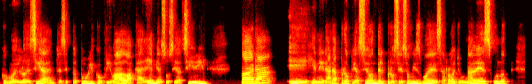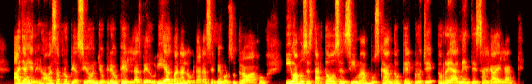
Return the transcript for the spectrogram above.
como lo decía, entre sector público, privado, academia, sociedad civil, para eh, generar apropiación del proceso mismo de desarrollo. Una vez uno haya generado esa apropiación, yo creo que las vedurías van a lograr hacer mejor su trabajo y vamos a estar todos encima buscando que el proyecto realmente salga adelante.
